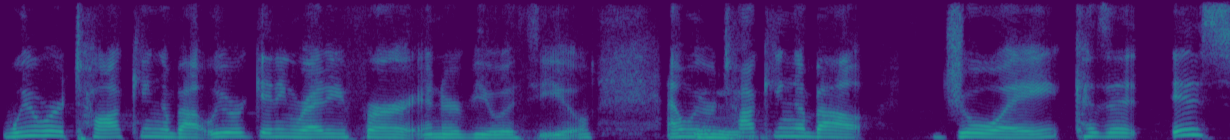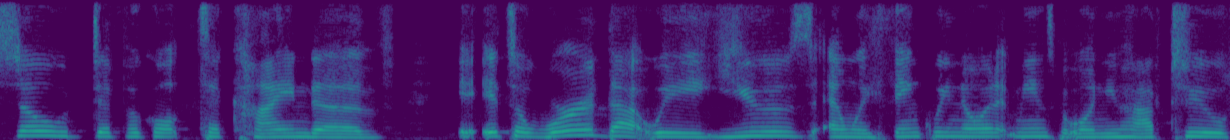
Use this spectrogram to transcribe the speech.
we were talking about we were getting ready for our interview with you, and we mm-hmm. were talking about joy because it is so difficult to kind of it's a word that we use and we think we know what it means but when you have to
